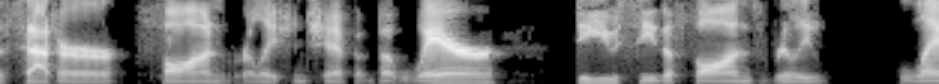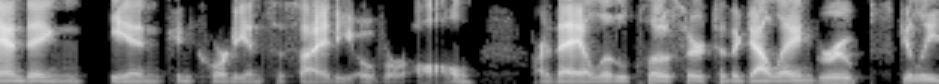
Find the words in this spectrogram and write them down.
the satyr fawn relationship, but where do you see the fawns really landing in Concordian society overall? Are they a little closer to the Gallain group, Skilly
